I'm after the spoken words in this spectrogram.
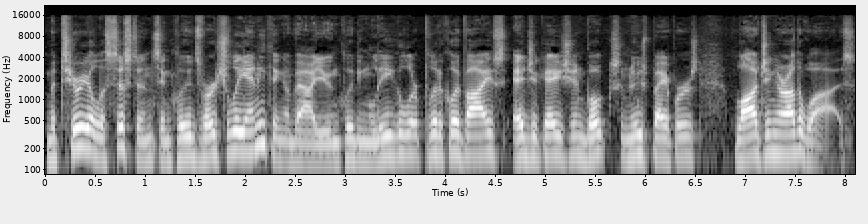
Material assistance includes virtually anything of value, including legal or political advice, education, books, newspapers, lodging, or otherwise.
